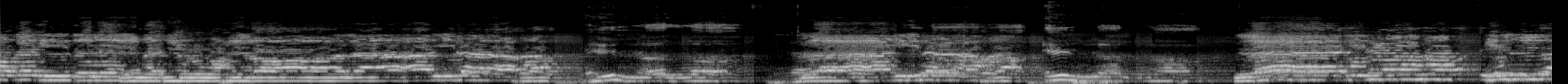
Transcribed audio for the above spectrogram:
مقيد لمن الروح لا إله إلا الله لا إله إلا الله لا إله إلا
